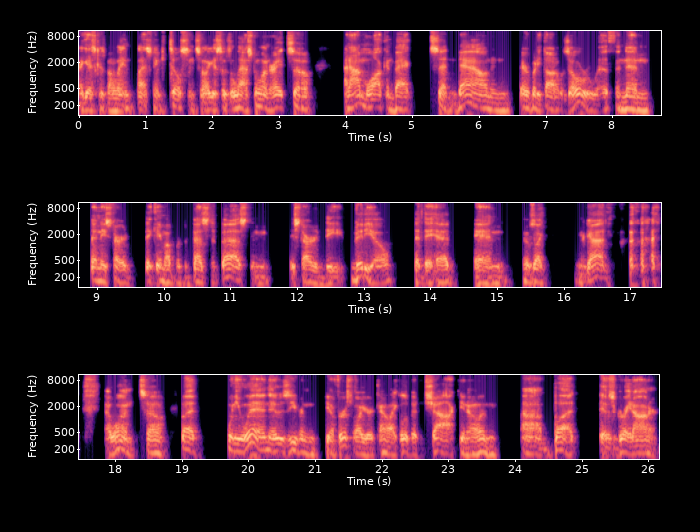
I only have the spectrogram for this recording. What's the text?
I guess because my last name's Tilson, so I guess I was the last one, right? So, and I'm walking back, sitting down, and everybody thought it was over with. And then, then they started. They came up with the best of best, and they started the video that they had, and it was like, oh my God, I won. So, but when you win, it was even, you know, first of all, you're kind of like a little bit shocked, you know, and uh, but it was a great honor.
